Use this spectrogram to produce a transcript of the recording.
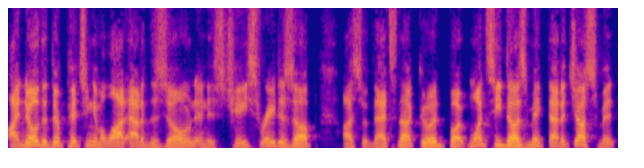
I know that they're pitching him a lot out of the zone, and his chase rate is up, uh, so that's not good. But once he does make that adjustment,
